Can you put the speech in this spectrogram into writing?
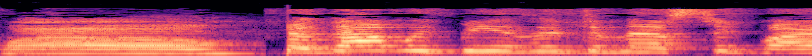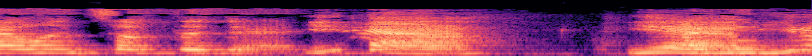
wow. So that would be the domestic violence of the day. Yeah. Yeah. I mean,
